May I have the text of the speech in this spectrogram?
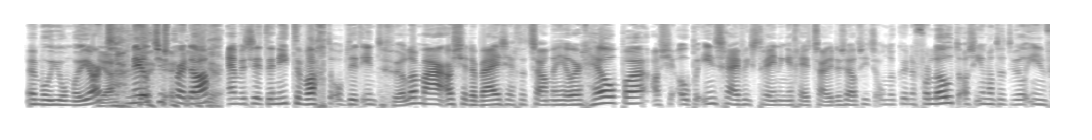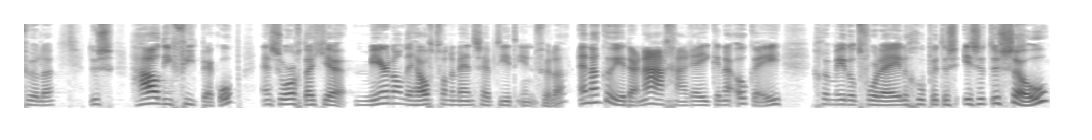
een miljoen miljard Ja. mailtjes per dag. En we zitten niet te wachten op dit in te vullen. Maar als je daarbij zegt, het zou me heel erg helpen. Als je open inschrijvingstrainingen geeft, zou je er zelfs iets onder kunnen verloten als iemand het wil invullen. Dus haal die feedback op en zorg dat je meer dan de helft van de mensen hebt die het invullen. En dan kun je daarna gaan rekenen, oké, gemiddeld voor de hele groep het is, is het dus zo.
